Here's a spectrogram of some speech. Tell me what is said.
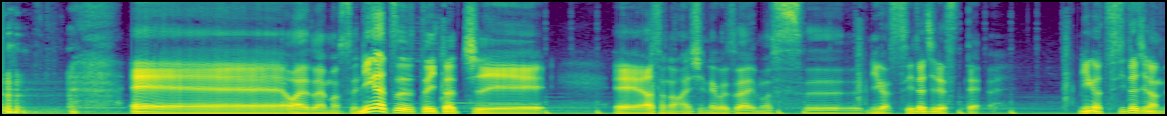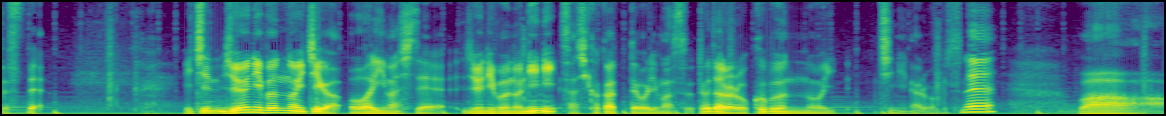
えー、おはようございます。2月1日、えー、朝の配信でございます。2月1日ですって。2月1日なんですって。12分の1が終わりまして12分の2に差し掛かっております。ということは6分の1になるわけですね。わー。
